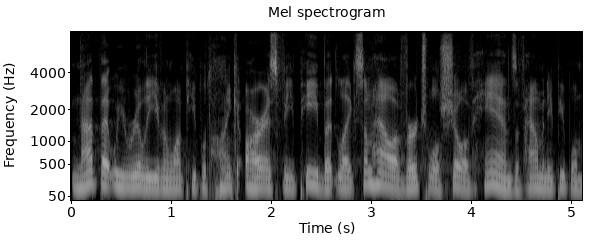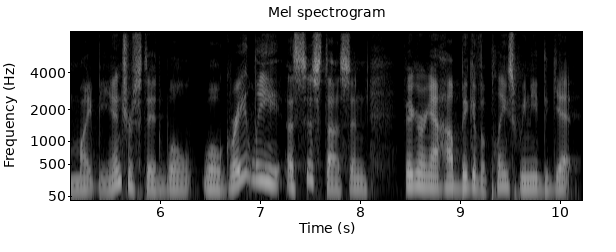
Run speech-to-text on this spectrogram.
not that we really even want people to like RSVP, but like somehow a virtual show of hands of how many people might be interested will will greatly assist us in figuring out how big of a place we need to get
